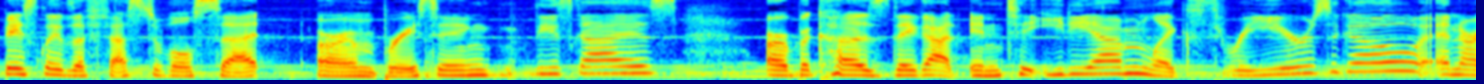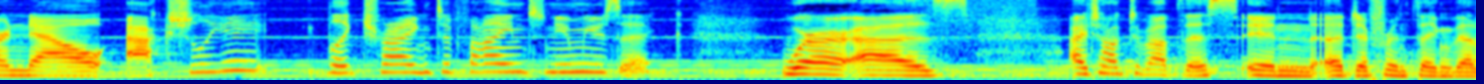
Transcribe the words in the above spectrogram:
basically the festival set are embracing these guys are because they got into EDM like three years ago and are now actually like trying to find new music. Whereas I talked about this in a different thing that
